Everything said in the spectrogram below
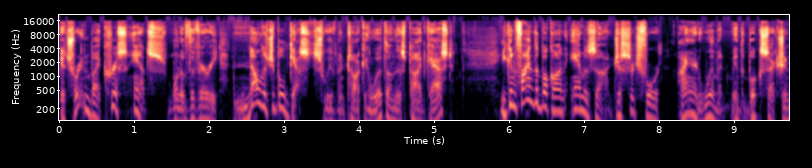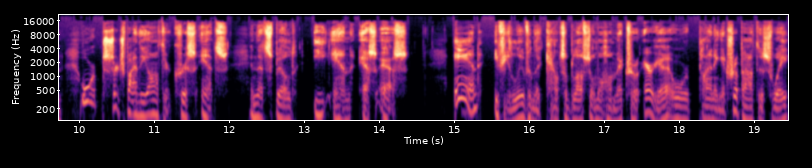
It's written by Chris Enss, one of the very knowledgeable guests we've been talking with on this podcast. You can find the book on Amazon. Just search for Iron Women in the book section, or search by the author, Chris Enss, and that's spelled E N S S. And if you live in the Council Bluffs, Omaha metro area, or planning a trip out this way,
